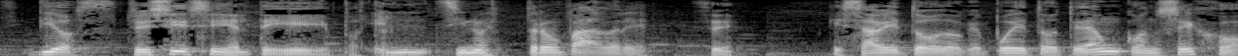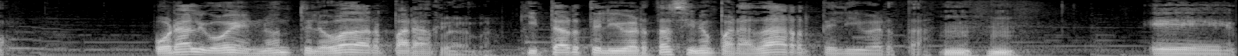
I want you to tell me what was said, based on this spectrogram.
Dios, Sí, sí, sí, el tipo. el- si nuestro Padre, Sí, que sabe todo, que puede todo, te da un consejo, por algo es, ¿no? Te lo va a dar para Claro. quitarte libertad, sino para darte libertad. Eh,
